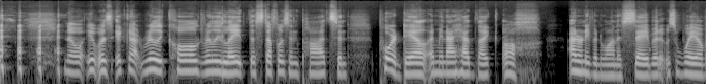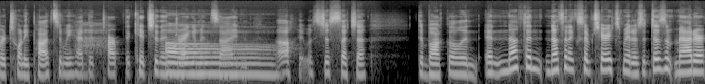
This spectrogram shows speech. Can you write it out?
no, it was. It got really cold, really late. The stuff was in pots, and poor Dale. I mean, I had like, oh, I don't even want to say, but it was way over twenty pots, and we had to tarp the kitchen and drag them inside. And, oh. oh, it was just such a debacle, and and nothing, nothing except cherry tomatoes. It doesn't matter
